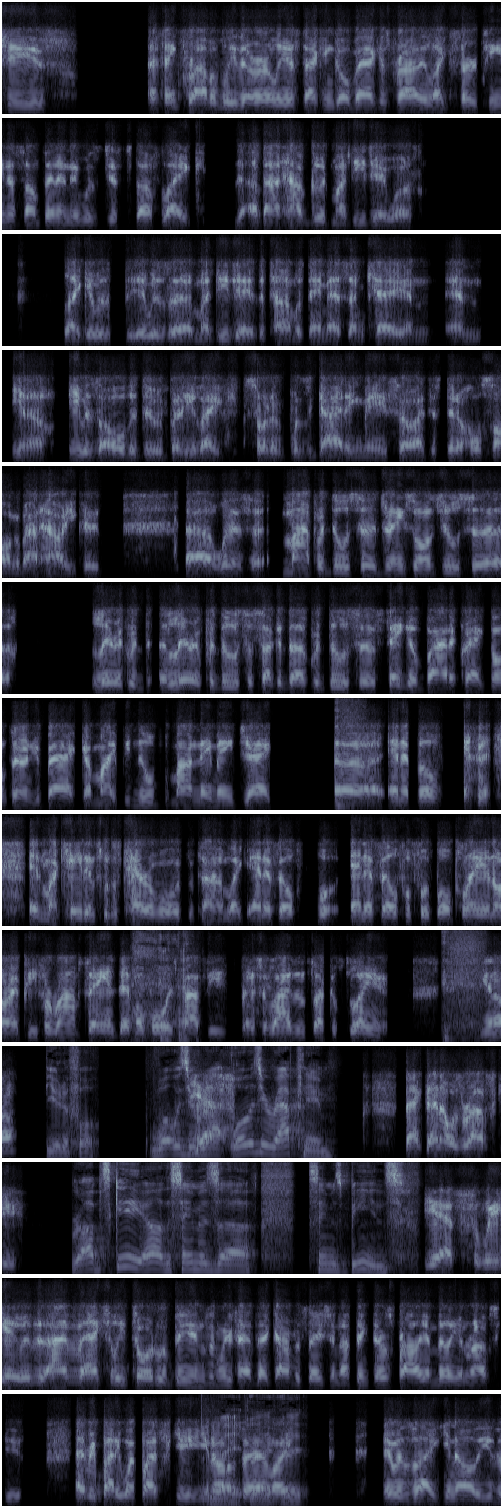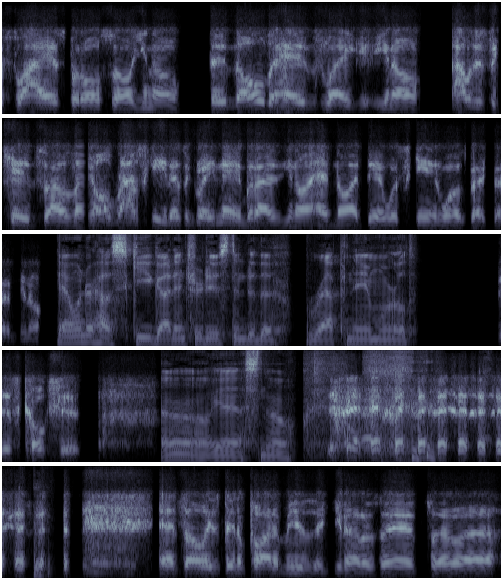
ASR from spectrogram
jeez. I think probably the earliest I can go back is probably like 13 or something, and it was just stuff like about how good my DJ was. Like it was, it was uh, my DJ at the time was named SMK, and and you know he was an older dude, but he like sort of was guiding me. So I just did a whole song about how you could, uh, what is it? My producer drinks on juice. Uh, lyric lyric producer, sucker duck producer. Say goodbye to crack. Don't turn your back. I might be new, but my name ain't Jack. Uh, NFL and my cadence was terrible at the time. Like NFL, NFL for football playing, RIP for rhyme saying, Demo Boys Posse specializing sucker slaying. You know, beautiful. What was your yes. rap, what was your rap name? Back then, I was Robski. Robski, oh, the same as uh, same as Beans. Yes, we. I've actually toured with Beans, and we've had that conversation. I think there was probably a million Robskis. Everybody went by Ski. You know right, what I'm saying? Right, like, right it was like you know the flyest, but also you know the the older heads like you know I was just a kid, so I was like, oh Rob Ski, that's a great name, but I you know I had no idea what skiing was back then, you know. Yeah, I wonder how ski got introduced into the rap name world. It's coke shit. Oh yes, no. it's always been a part of music, you know what I'm saying? So, uh,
